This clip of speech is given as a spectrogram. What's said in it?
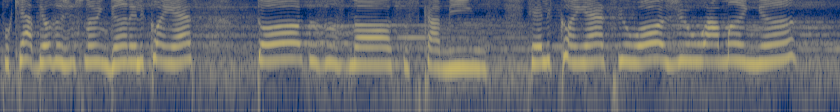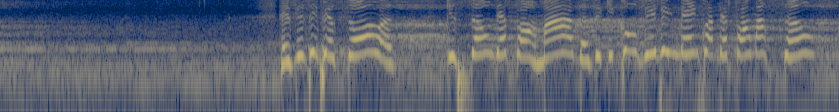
Porque a Deus a gente não engana, Ele conhece todos os nossos caminhos, Ele conhece o hoje, o amanhã. Existem pessoas que são deformadas e que convivem bem com a deformação.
